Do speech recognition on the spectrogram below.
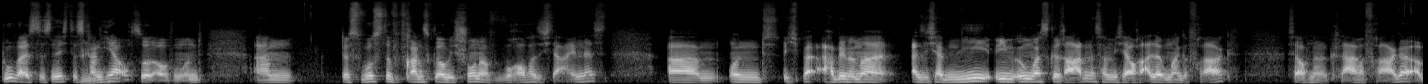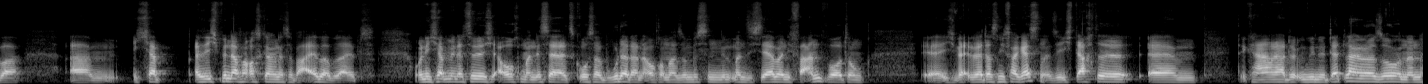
du weißt es nicht, das kann mhm. hier auch so laufen. Und ähm, das wusste Franz, glaube ich, schon, worauf er sich da einlässt. Ähm, und ich habe ihm immer, also ich habe nie ihm irgendwas geraten, das haben mich ja auch alle immer gefragt ist ja auch eine klare Frage, aber ähm, ich habe also ich bin davon ausgegangen, dass er bei Alba bleibt. Und ich habe mir natürlich auch, man ist ja als großer Bruder dann auch immer so ein bisschen, nimmt man sich selber in die Verantwortung. Äh, ich werde das nie vergessen. Also ich dachte, ähm, der Kanadier hatte irgendwie eine Deadline oder so und dann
